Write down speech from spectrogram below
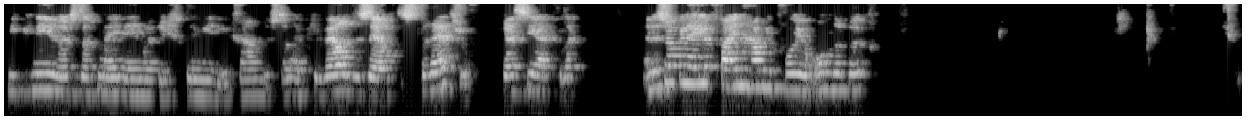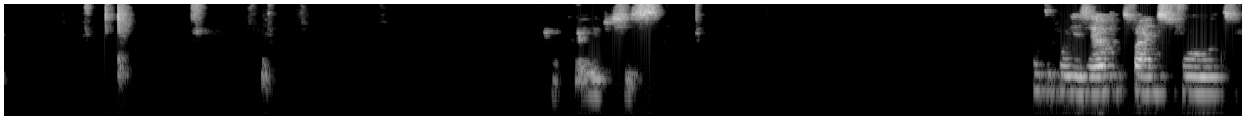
die knie rustig meenemen richting je lichaam. Dus dan heb je wel dezelfde stretch of pressie eigenlijk. En dat is ook een hele fijne houding voor je onderrug. Eventjes. Wat er voor jezelf het fijnst voelt.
